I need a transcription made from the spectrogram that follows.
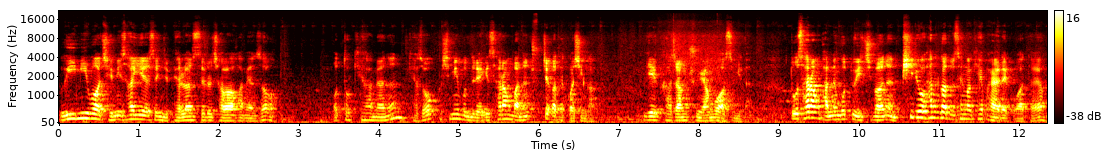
의미와 재미 사이에서 이제 밸런스를 잡아가면서 어떻게 하면은 계속 시민분들에게 사랑받는 축제가 될 것인가 이게 가장 중요한 것 같습니다. 또 사랑받는 것도 있지만은 필요한가도 생각해 봐야 될 것 같아요.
